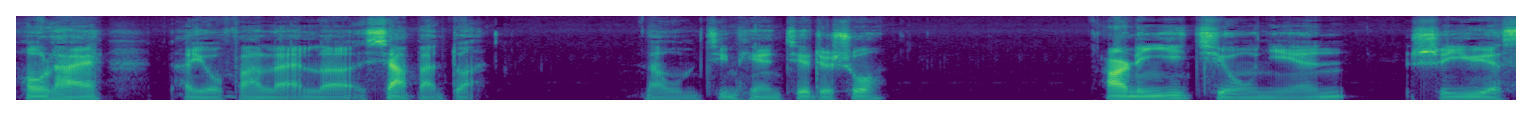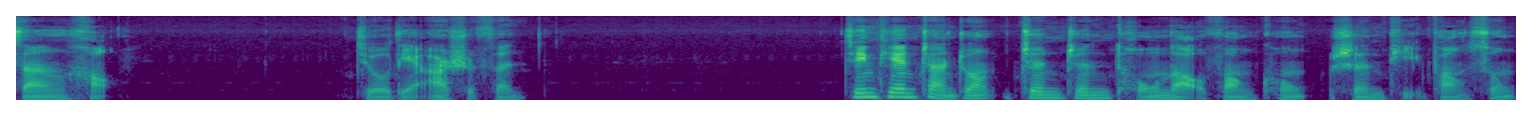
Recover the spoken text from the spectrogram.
后来他又发来了下半段。那我们今天接着说，二零一九年十一月三号。九点二十分，今天站桩真真头脑放空，身体放松，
